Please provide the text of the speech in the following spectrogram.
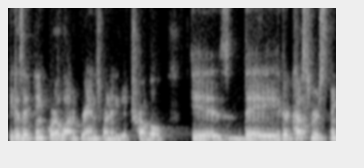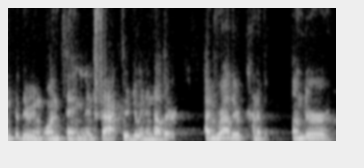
because I think where a lot of brands run into trouble is they their customers think that they're doing one thing and in fact they're doing another. I'd rather kind of under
